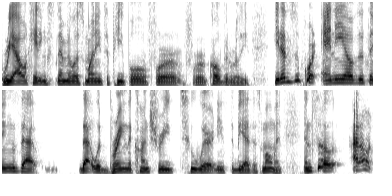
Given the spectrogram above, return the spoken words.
reallocating stimulus money to people for for COVID relief. He doesn't support any of the things that that would bring the country to where it needs to be at this moment. And so I don't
